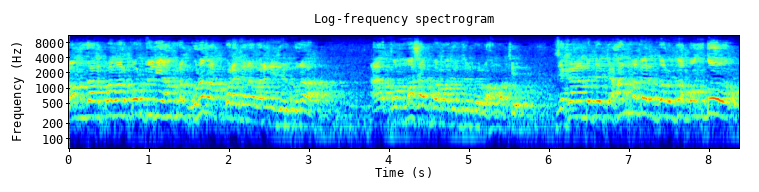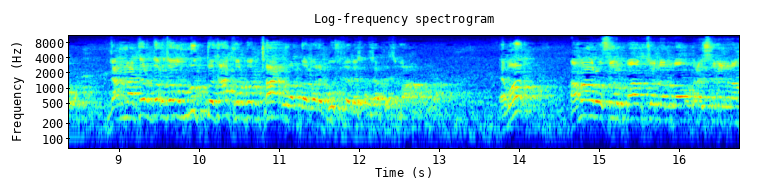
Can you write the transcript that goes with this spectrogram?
রমজান পাওয়ার পর যদি আমরা গুণামাপ করাতে না পারি নিজের গুণা, আর কোন মাস আসবে আমাদের জন্য রহমতে। যেখানে আমাদের জাহান্নামের দরজা বন্ধ, জান্নাতের দরজা উন্মুক্ত যা করব, তা আল্লাহ দরবারে যাবে সাথে সাথে এবং আমার রসুল পাক সাল্লামের নাম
